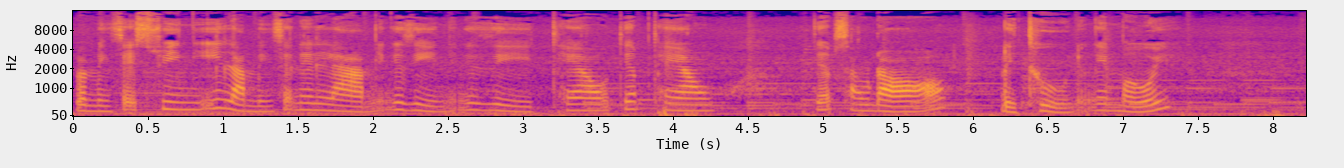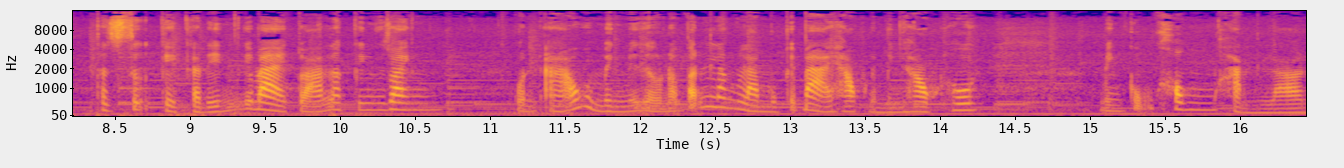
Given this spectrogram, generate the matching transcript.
Và mình sẽ suy nghĩ là mình sẽ nên làm những cái gì những cái gì theo tiếp theo tiếp sau đó để thử những cái mới. Thật sự kể cả đến cái bài toán là kinh doanh quần áo của mình, bây giờ nó vẫn đang là một cái bài học để mình học thôi. Mình cũng không hẳn là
